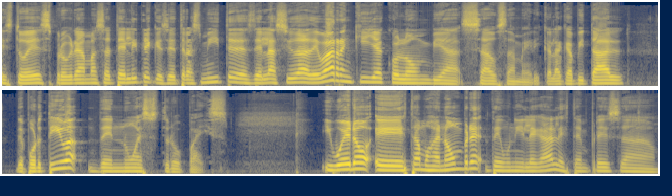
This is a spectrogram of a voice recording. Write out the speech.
Esto es programa satélite que se transmite desde la ciudad de Barranquilla, Colombia, South America, la capital deportiva de nuestro país. Y bueno, eh, estamos a nombre de Unilegal, esta empresa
